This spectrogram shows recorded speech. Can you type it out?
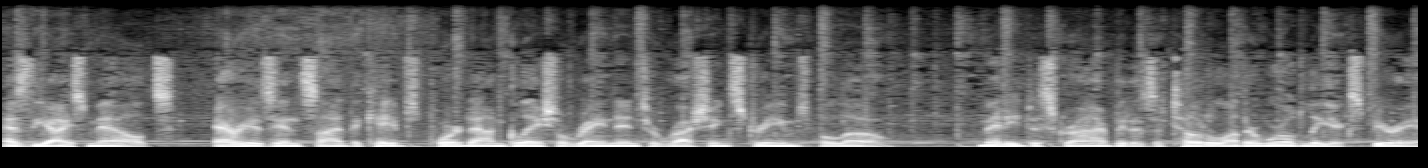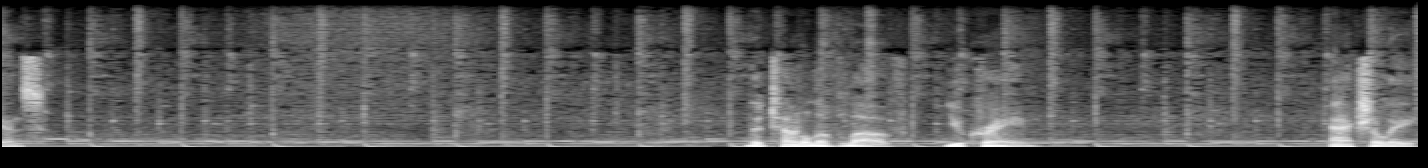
As the ice melts, areas inside the caves pour down glacial rain into rushing streams below. Many describe it as a total otherworldly experience. The Tunnel of Love, Ukraine. Actually,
